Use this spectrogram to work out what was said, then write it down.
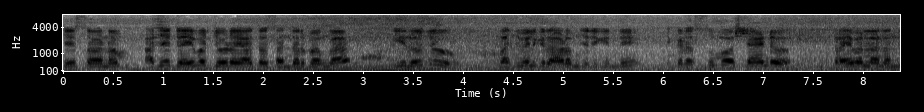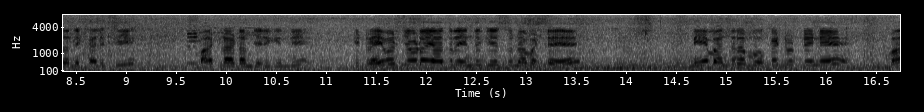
చేస్తున్నాం అదే డ్రైవర్ జోడో యాత్ర సందర్భంగా ఈరోజు బద్వేల్కి రావడం జరిగింది. ఇక్కడ సుమో స్టాండ్ డ్రైవర్లందరినీ కలిసి మాట్లాడడం జరిగింది. ఈ డ్రైవర్ జోడో యాత్ర ఎందుకు చేస్తున్నామంటే మేమందరం ఒకటి ఉంటేనే మా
